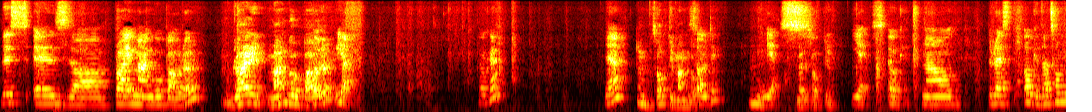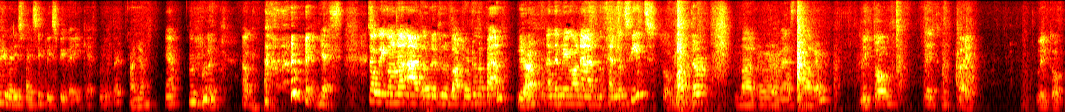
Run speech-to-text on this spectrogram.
This is uh, dry mango powder. Dry mango powder. Yeah. Okay. Yeah. Mm, salty mango. Salty. Mm. Yes. Very salty. Yes. Okay. Now the rest. Okay, that's gonna be very spicy. Please be very careful with it. Ah, yeah. Yeah. Okay. okay. yes. So we're gonna add a little butter to the pan, Yeah. and then we're gonna add the fennel seeds. So butter. Butter. Where's the butter? Little. Little. Like. Little.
